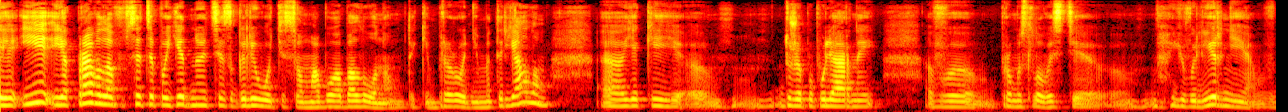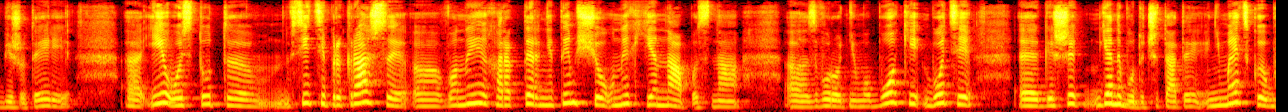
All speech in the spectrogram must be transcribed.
і, як правило, все це поєднується з галіотісом або абалоном, таким природнім матеріалом, е, який е, дуже популярний в промисловості е, ювелірній, в біжутерії. Е, І ось тут е, всі ці прикраси е, вони характерні тим, що у них є напис на е, зворотньому бокі, боці. е. Я не буду читати німецькою,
